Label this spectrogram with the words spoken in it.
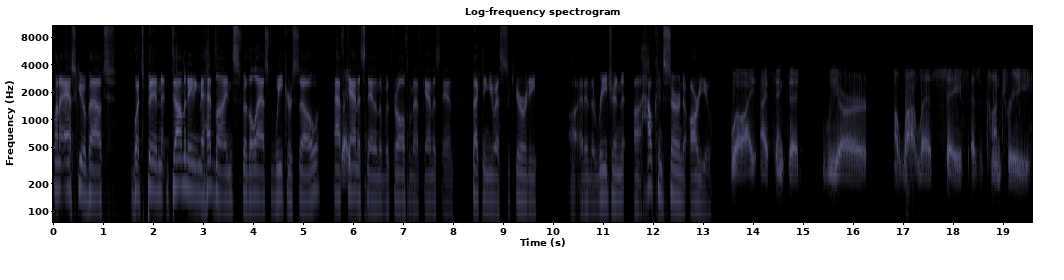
Want to ask you about what's been dominating the headlines for the last week or so Afghanistan right. and the withdrawal from Afghanistan affecting U.S. security. uh, and in the region. Uh, how concerned are you? Well, I, I think that we are a lot less safe as a country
